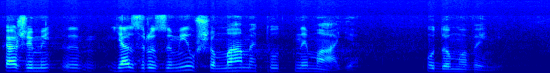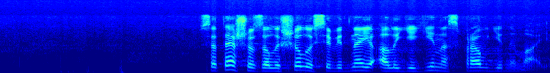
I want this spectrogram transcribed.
каже, е, я зрозумів, що мами тут немає у домовині. Все те, що залишилося від неї, але її насправді немає.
